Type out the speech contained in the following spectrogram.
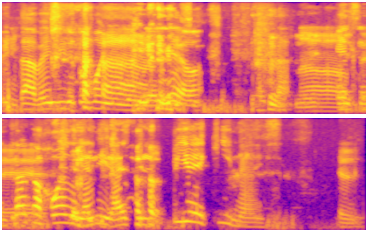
Ahí está, ¿ves? Cómo lo lo leo. Ahí está. No, el central más joven de la liga es el pibe Quina, dice. El-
